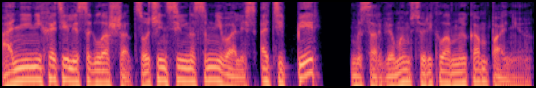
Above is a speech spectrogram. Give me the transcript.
Они не хотели соглашаться, очень сильно сомневались, а теперь мы сорвем им всю рекламную кампанию.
